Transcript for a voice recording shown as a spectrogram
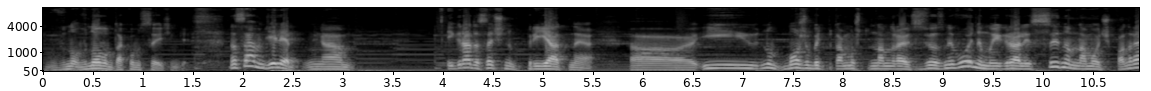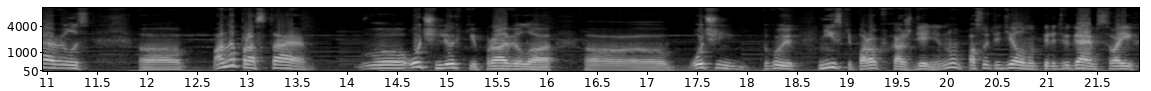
в, в новом таком сеттинге. На самом деле, э, игра достаточно приятная. Э, и, ну, может быть, потому что нам нравятся Звездные войны, мы играли с сыном, нам очень понравилось. Она простая, очень легкие правила, э, очень такой низкий порог вхождения. Ну, по сути дела, мы передвигаем своих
